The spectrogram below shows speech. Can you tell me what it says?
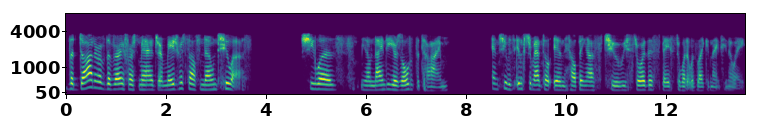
the daughter of the very first manager made herself known to us. She was, you know, 90 years old at the time, and she was instrumental in helping us to restore this space to what it was like in 1908.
